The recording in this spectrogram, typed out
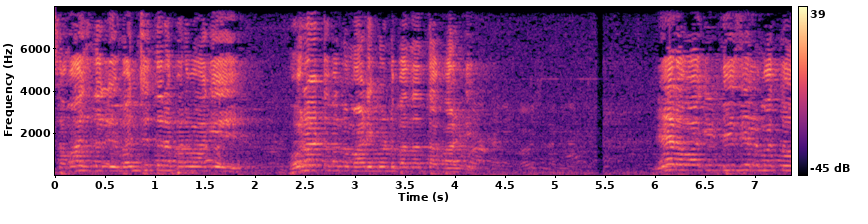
ಸಮಾಜದಲ್ಲಿ ವಂಚಿತರ ಪರವಾಗಿ ಹೋರಾಟವನ್ನು ಮಾಡಿಕೊಂಡು ಬಂದಂತ ಪಾರ್ಟಿ. ನೇರವಾಗಿ ಡೀಸೆಲ್ ಮತ್ತು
